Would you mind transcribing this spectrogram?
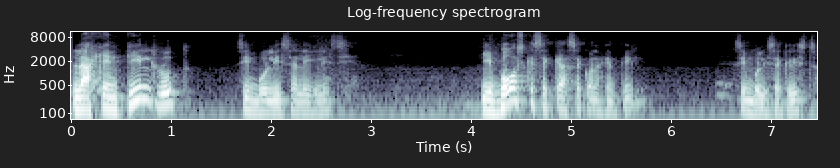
La gentil Ruth simboliza a la iglesia. Y vos que se casa con la gentil, simboliza a Cristo.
